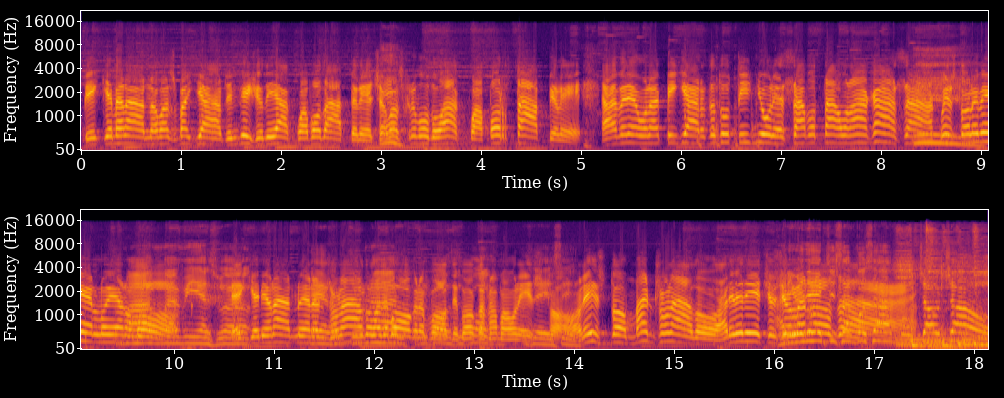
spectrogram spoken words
Perché me l'hanno sbagliato, invece di acqua potabile, ci aveva Eh. scritto acqua portabile. La venivano a pigliare da tutti i gnoli e se la portavano a casa. A Eh. questo livello erano. Mamma mia, suo- Perché mio nonno era giornato giornato, demografo, demografo ma onesto. sì, sì. Onesto ma. Arrivederci, signor La Arrivederci Rosa. Sambo Sambo, ciao ciao.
